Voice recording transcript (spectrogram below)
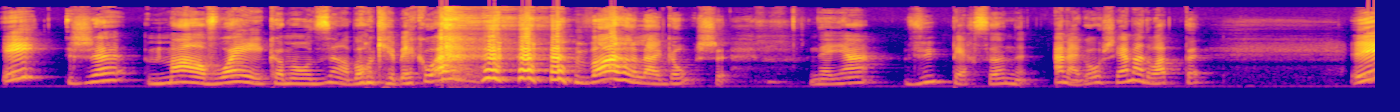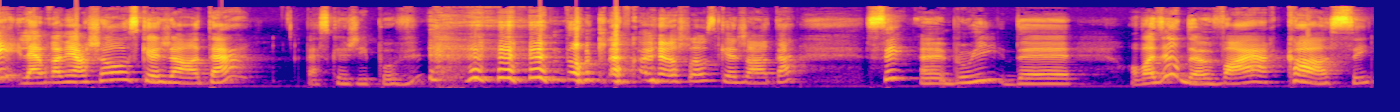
Et je m'envoie, comme on dit en bon québécois, vers la gauche, n'ayant vu personne à ma gauche et à ma droite. Et la première chose que j'entends, parce que j'ai pas vu. Donc, la première chose que j'entends, c'est un bruit de, on va dire, de verre cassé,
